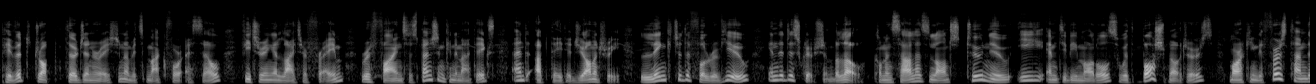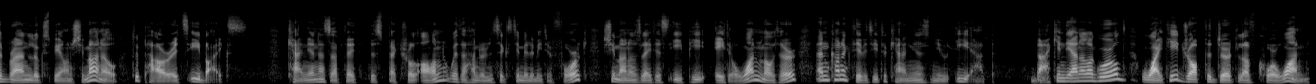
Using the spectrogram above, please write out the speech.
Pivot dropped the third generation of its Mach 4 SL, featuring a lighter frame, refined suspension kinematics, and updated geometry. Link to the full review in the description below. Commencal has launched two new e-MTB models with Bosch motors, marking the first time the brand looks beyond Shimano to power its e-bikes. Canyon has updated the Spectral:ON with a 160mm fork, Shimano's latest EP801 motor, and connectivity to Canyon's new e-app. Back in the analog world, YT dropped the Dirtlove Core 1,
